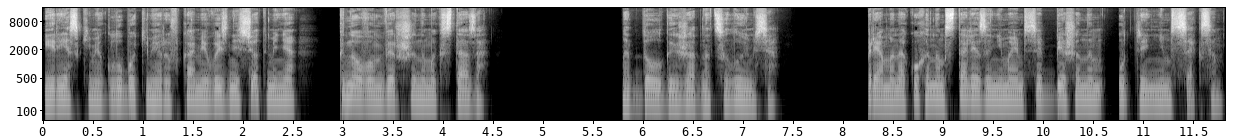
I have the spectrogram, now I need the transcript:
и резкими глубокими рывками вознесет меня к новым вершинам экстаза. Мы долго и жадно целуемся. Прямо на кухонном столе занимаемся бешеным утренним сексом.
